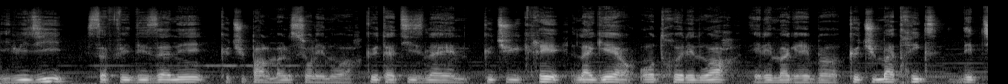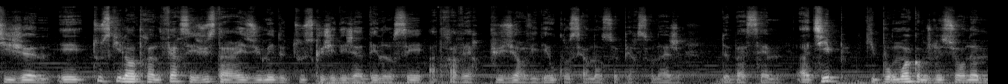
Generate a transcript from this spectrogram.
Il lui dit, ça fait des années que tu parles mal sur les Noirs, que tu attises la haine, que tu crées la guerre entre les Noirs et les Maghrébins, que tu matrixes des petits jeunes. Et tout ce qu'il est en train de faire, c'est juste un résumé de tout ce que j'ai déjà dénoncé à travers plusieurs vidéos concernant ce personnage de Bassem. Un type qui, pour moi, comme je le surnomme,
